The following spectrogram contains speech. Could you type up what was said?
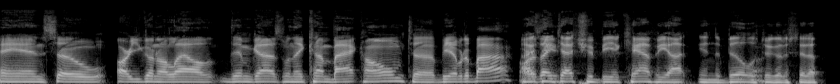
And so, are you going to allow them guys when they come back home to be able to buy? I think they, that should be a caveat in the bill if they're going to set up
